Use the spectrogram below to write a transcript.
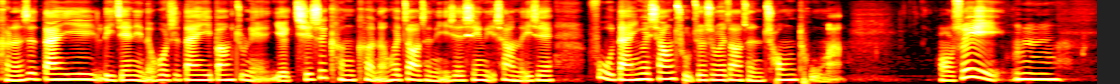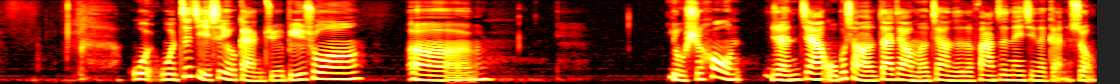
可能是单一理解你的，或是单一帮助你，也其实很可能会造成你一些心理上的一些负担，因为相处就是会造成冲突嘛。哦，所以嗯，我我自己是有感觉，比如说，呃，有时候人家我不晓得大家有没有这样子的发自内心的感受，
